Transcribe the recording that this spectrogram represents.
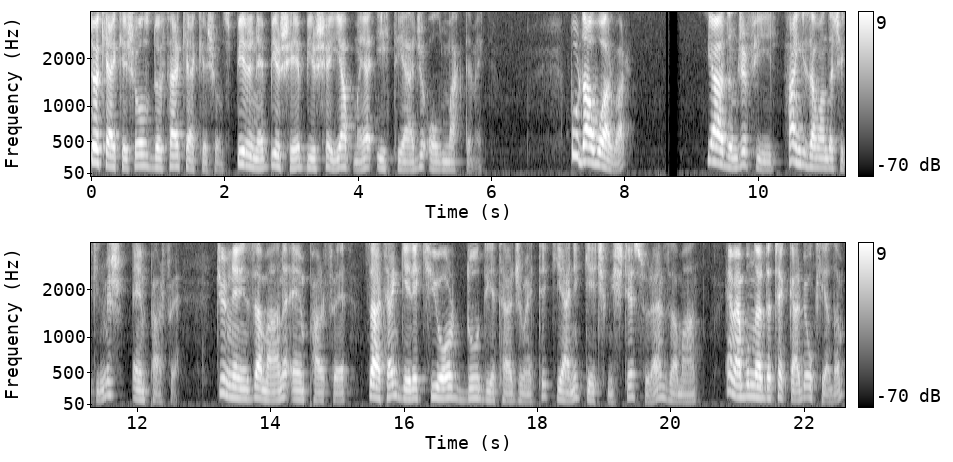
de faire quelque chose. Birine, bir şeye, bir şey yapmaya ihtiyacı olmak demek. Burada avoir var. Yardımcı fiil hangi zamanda çekilmiş? Emparfe. Cümlenin zamanı emparfe. Zaten gerekiyordu diye tercüme ettik. Yani geçmişte süren zaman. Hemen bunları da tekrar bir okuyalım.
